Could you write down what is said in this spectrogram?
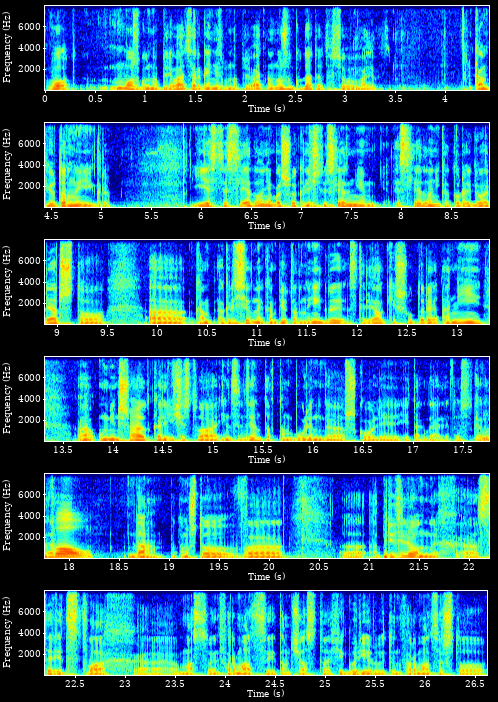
Вот. Мозгу наплевать, организму наплевать, нам нужно куда-то это все вываливать. Компьютерные игры. Есть исследования, большое количество исследований, исследований которые говорят, что э, ком- агрессивные компьютерные игры, стрелялки, шутеры, они э, уменьшают количество инцидентов там буллинга в школе и так далее. То есть, когда... Воу. Да, потому что в Э, определенных э, средствах э, массовой информации там часто фигурирует информация, что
